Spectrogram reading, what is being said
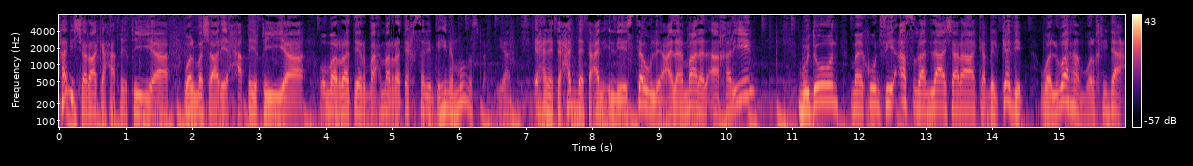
هذه شراكة حقيقية والمشاريع حقيقية ومرة تربح مرة تخسر يبقى هنا مو نصب احتيال إحنا نتحدث عن اللي يستولي على مال الآخرين بدون ما يكون في أصلا لا شراكة بالكذب والوهم والخداع.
